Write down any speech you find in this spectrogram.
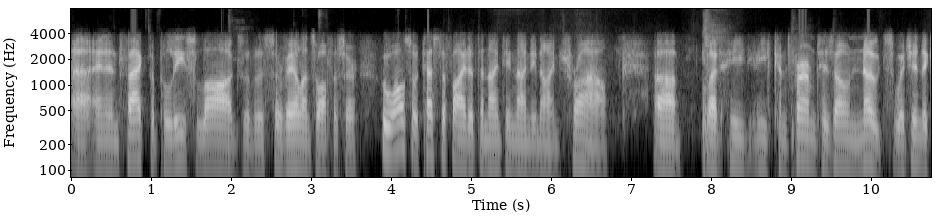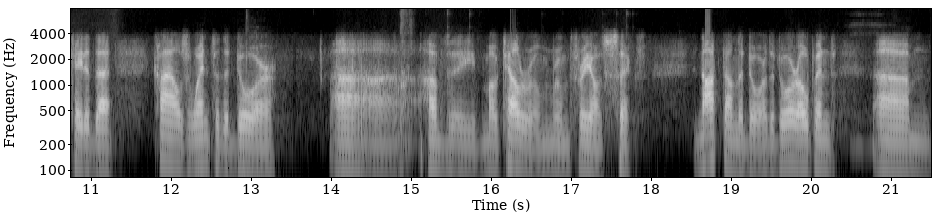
Uh, and in fact, the police logs of the surveillance officer, who also testified at the 1999 trial, uh, but he, he confirmed his own notes, which indicated that Kyles went to the door uh, of the motel room, room 306, knocked on the door. The door opened um,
